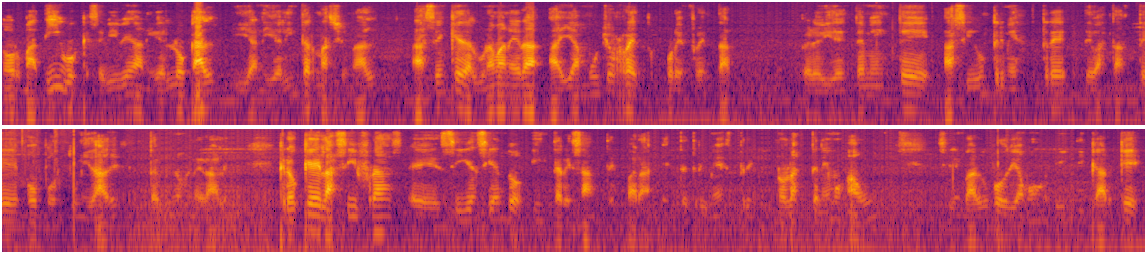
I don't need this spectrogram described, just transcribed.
normativos que se viven a nivel local y a nivel internacional, hacen que de alguna manera haya muchos retos por enfrentar pero evidentemente ha sido un trimestre de bastante oportunidades en términos generales. Creo que las cifras eh, siguen siendo interesantes para este trimestre, no las tenemos aún, sin embargo podríamos indicar que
